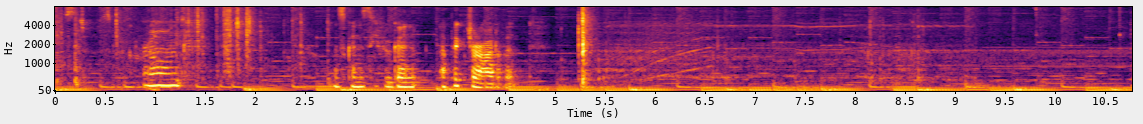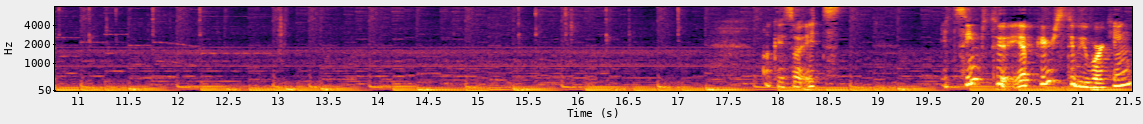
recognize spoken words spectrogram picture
Let's around. Let's kind of see if we get a picture out of it. Okay, so it's it seems to, it appears to be working.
